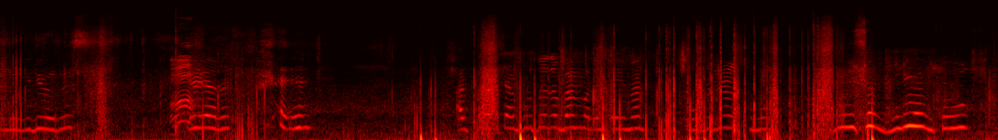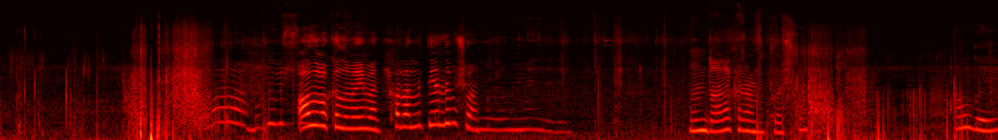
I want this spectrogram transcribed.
Şimdi gidiyoruz. Gidiyoruz. arkadaşlar burada da ben varım Eymen. Nasıl biliyorsunuz? Bunu sen biliyorsunuz. Aa, burada bir sürü Al bakalım Eymen. Karanlık değil değil mi şu an? Oğlum daha da karanlıklaştı. Vallahi.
